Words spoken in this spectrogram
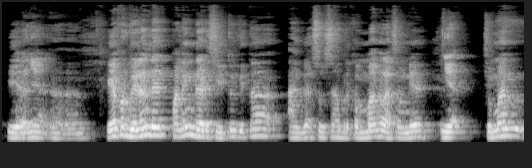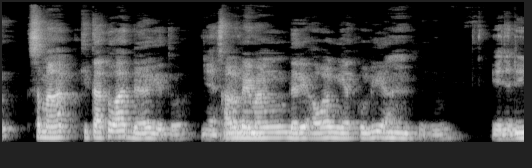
Iya. Makanya Heeh. ya perbedaan dari, paling dari situ kita agak susah berkembang lah soalnya Iya. cuman semangat kita tuh ada gitu ya, kalau memang dari awal niat kuliah Hmm. Mm. ya jadi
